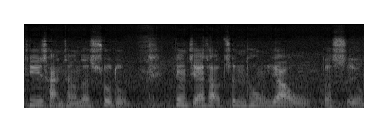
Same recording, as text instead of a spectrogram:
第一产程的速度，并减少镇痛药物的使用。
